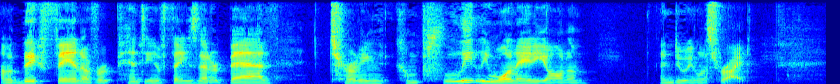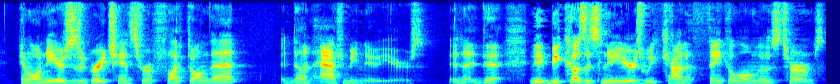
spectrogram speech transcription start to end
I'm a big fan of repenting of things that are bad, turning completely 180 on them, and doing what's right. And while New Year's is a great chance to reflect on that, it doesn't have to be New Year's. It, it, because it's New Year's, we kind of think along those terms.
